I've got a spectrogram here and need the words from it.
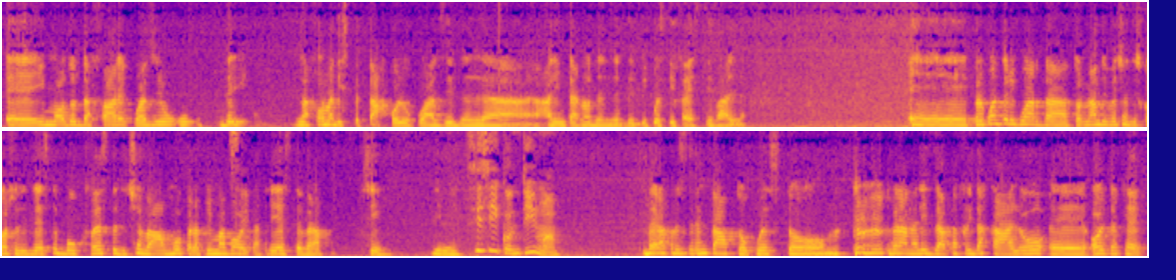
eh, in modo da fare quasi un, degli, una forma di spettacolo quasi del, all'interno del, de, di questi festival. E per quanto riguarda, tornando invece al discorso di Trieste Bookfest, dicevamo per la prima volta sì. Trieste verrà. Sì, dimmi. Sì, sì, continua. Verrà presentato questo, verrà analizzata Frida Kahlo, eh, oltre che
